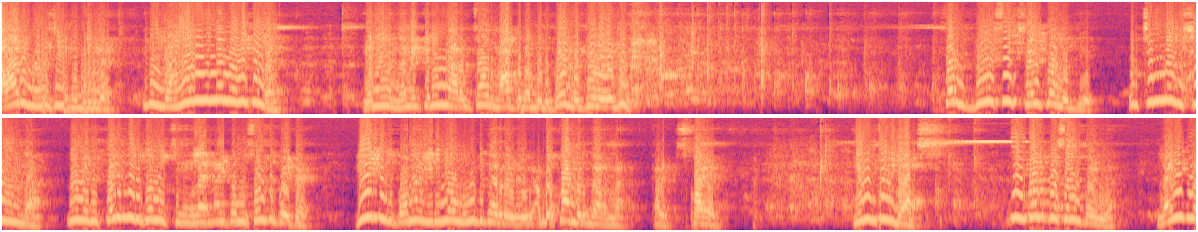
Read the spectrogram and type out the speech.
யாரும் நினைச்சிட்டு இருந்தீங்க? இது யாருமே நினைக்கல. என்ன நினைக்கணும்னு ஆரம்பிச்சா ஒரு நாற்பது ஐம்பது பேர் வைக்க சார் பேசிக் சைக்காலஜி ஒரு சின்ன விஷயம் தான் நம்ம இதை தெரிஞ்சுக்கிட்டோம்னு வச்சுக்கோங்களேன். நான் இப்ப உங்க சொல்லிட்டு போயிட்டேன். வீட்டுக்கு போனா இனிமே உங்க வீட்டுக்காரர் அப்படி உட்கார்ந்து இருந்தாருன்னா கரெக்ட் ஸ்கொயர் எம்பி பாக்ஸ் நீ போட்டு பேசாம போயிடலாம். லைஃப்ல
